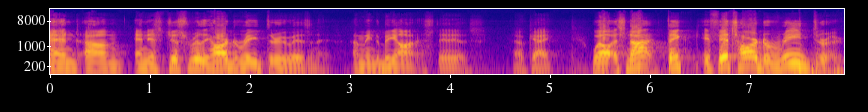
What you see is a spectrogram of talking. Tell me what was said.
and, um, and it's just really hard to read through, isn't it? I mean, to be honest, it is. Okay? Well, it's not, think, if it's hard to read through,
